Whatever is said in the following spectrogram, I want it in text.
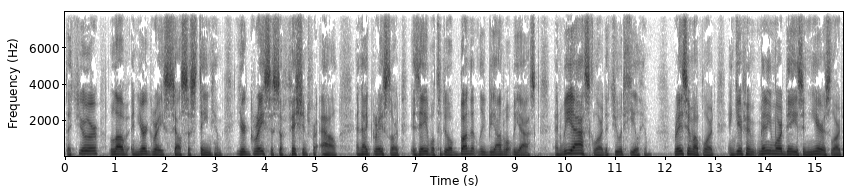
that your love and your grace shall sustain him. Your grace is sufficient for Al, and that grace, Lord, is able to do abundantly beyond what we ask. And we ask, Lord, that you would heal him. Raise him up, Lord, and give him many more days and years, Lord,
